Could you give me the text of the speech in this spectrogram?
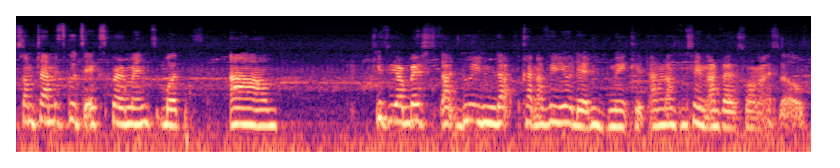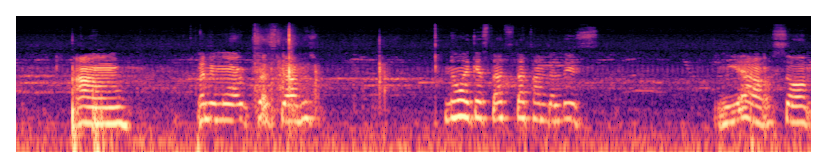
Sometimes it's good to experiment but um, if you're best at doing that kind of video then make it and that's the same advice for myself Um, any more questions? No, I guess that's that's on the list. Yeah, so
